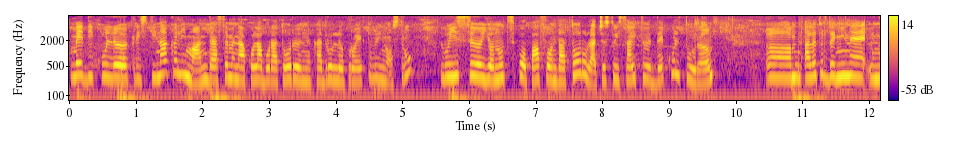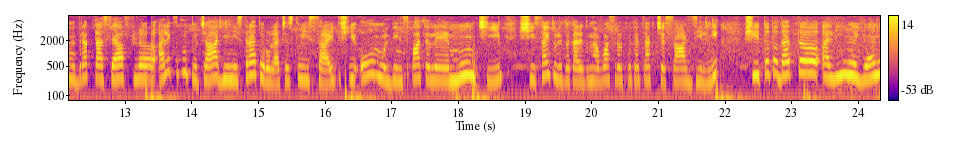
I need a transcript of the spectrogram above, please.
medicul Cristina Căliman, de asemenea colaborator în cadrul proiectului nostru, Luis Ionuț Popa, fondatorul acestui site de cultură, Alături de mine, în dreapta, se află Alex Butucea, administratorul acestui site și omul din spatele muncii și site-ului pe care dumneavoastră îl puteți accesa zilnic și totodată Alin Ion,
